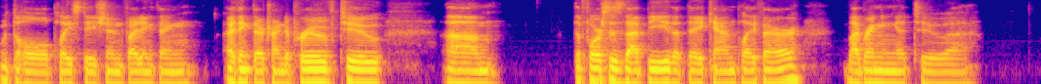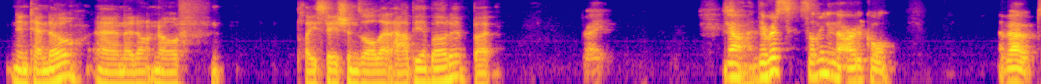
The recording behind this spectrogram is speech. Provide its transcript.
with the whole PlayStation fighting thing, I think they're trying to prove to um, the forces that be that they can play fair by bringing it to uh, Nintendo. And I don't know if PlayStation's all that happy about it, but Right. Now, there was something in the article about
